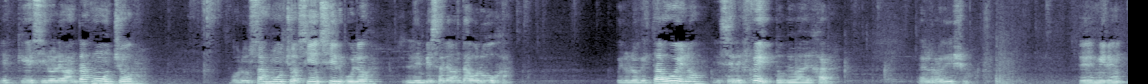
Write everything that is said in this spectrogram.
es que si lo levantas mucho o lo usas mucho así en círculo, le empieza a levantar burbuja. Pero lo que está bueno es el efecto que va a dejar el rodillo. Ustedes miren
